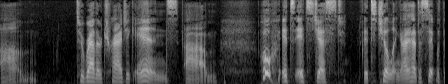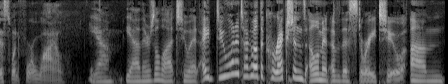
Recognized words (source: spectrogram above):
um, to rather tragic ends. Um, whew, it's it's just it's chilling. I had to sit with this one for a while. Yeah, yeah, there's a lot to it. I do want to talk about the corrections element of this story too, um,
